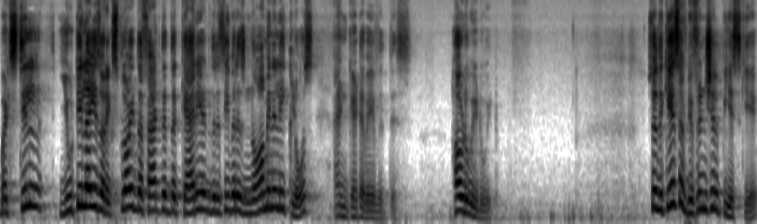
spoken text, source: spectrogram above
but still utilize or exploit the fact that the carrier and the receiver is nominally close and get away with this. How do we do it? So in the case of differential PSK,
